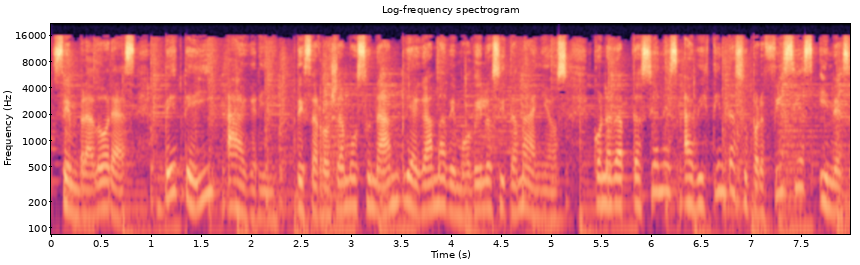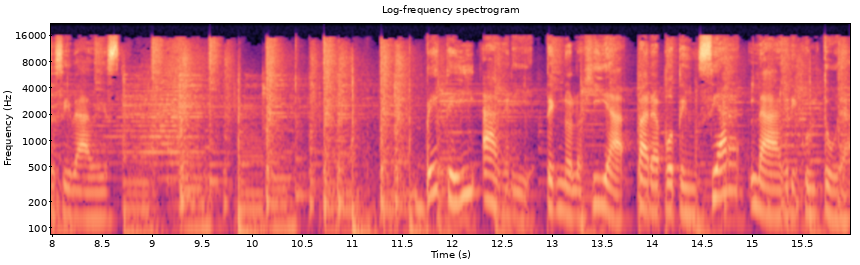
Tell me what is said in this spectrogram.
Sembradoras BTI Agri. Desarrollamos una amplia gama de modelos y tamaños, con adaptaciones a distintas superficies y necesidades. BTI Agri, tecnología para potenciar la agricultura.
